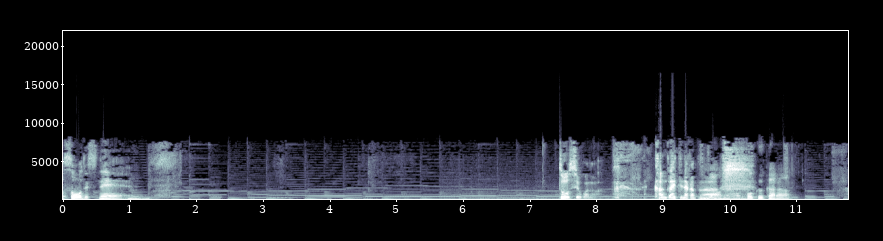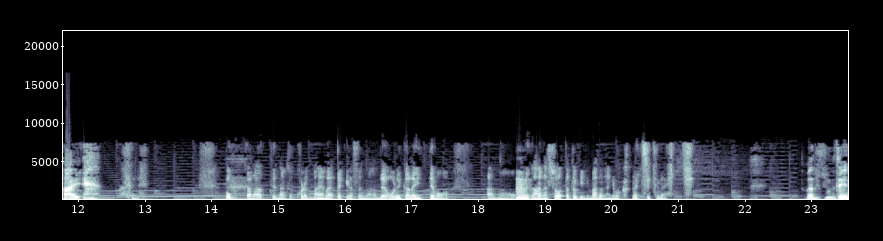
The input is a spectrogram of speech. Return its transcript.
ー、そうですね。うん。どうしようかな。考えてなかったじゃあ、あなの。、僕から、はい。僕からってなんかこれ前もやった気がするな。で、俺から言っても、あの、うん俺が話し終わった時にまだ何も考えついてない。まあ、前、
